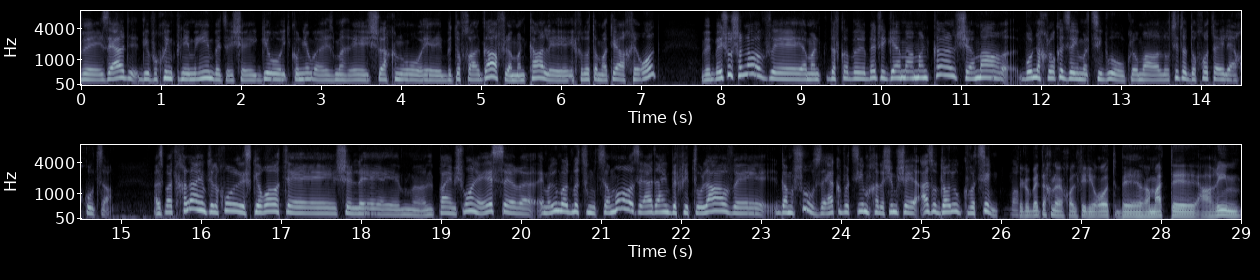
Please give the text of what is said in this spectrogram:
וזה היה דיווחים פנימיים שהגיעו עדכונים, שלחנו בתוך האגף, למנכ"ל, ליחידות המטה האחרות, ובאיזשהו שלב, אה, דווקא באמת הגיע מהמנכ"ל, שאמר, בואו נחלוק את זה עם הציבור, כלומר, להוציא את הדוחות האלה החוצה. אז בהתחלה, אם תלכו לסגירות אה, של אה, 2008-2010, הן היו מאוד מצומצמות, זה היה עדיין בחיתולה, וגם שוב, זה היה קבצים חדשים שאז עוד לא היו קבצים. כאילו, בטח לא יכולתי לראות ברמת אה, הערים.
